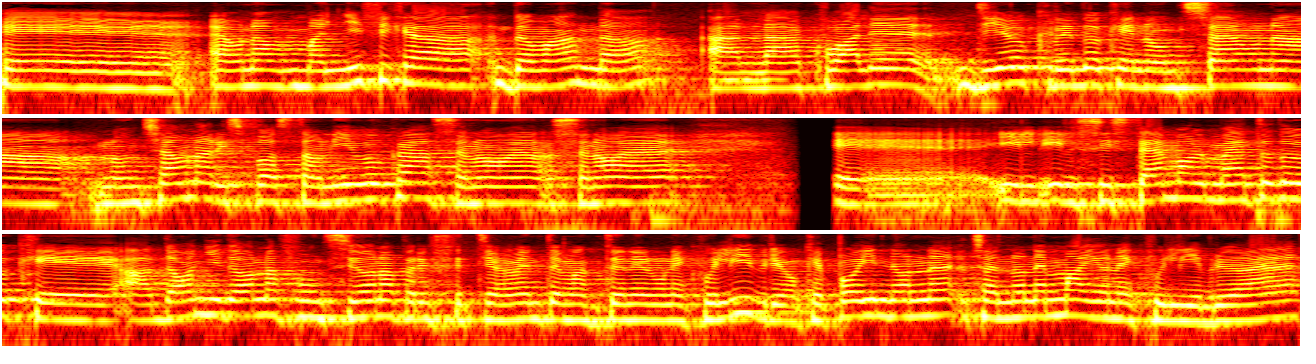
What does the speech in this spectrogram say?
E è una magnifica domanda alla quale io credo che non c'è una, non c'è una risposta univoca, se no è, se no è eh, il, il, sistema o il metodo che ad ogni donna funziona per effettivamente mantenere un equilibrio, che poi non è, cioè non è mai un equilibrio, è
